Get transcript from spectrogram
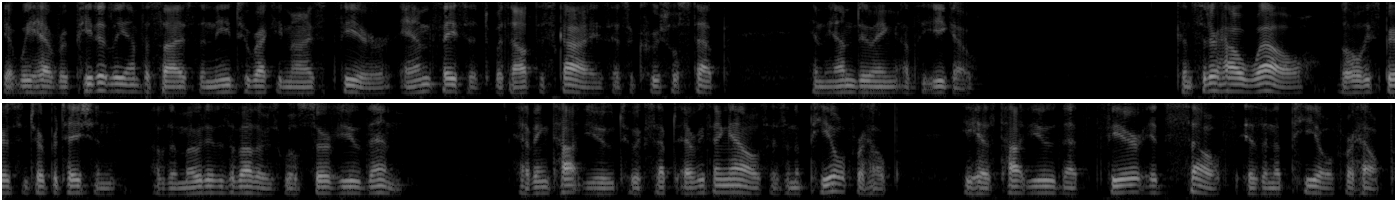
Yet we have repeatedly emphasized the need to recognize fear and face it without disguise as a crucial step in the undoing of the ego. Consider how well the Holy Spirit's interpretation of the motives of others will serve you then having taught you to accept everything else as an appeal for help, he has taught you that fear itself is an appeal for help.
